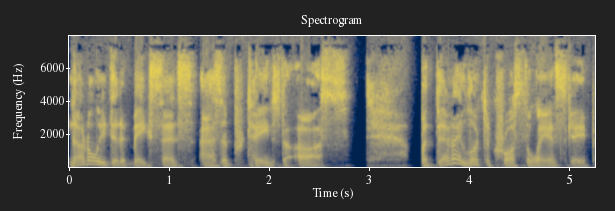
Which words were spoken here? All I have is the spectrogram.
not only did it make sense as it pertains to us, but then I looked across the landscape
